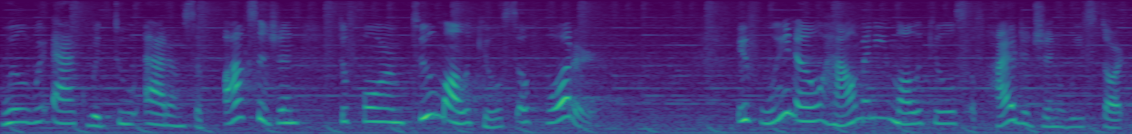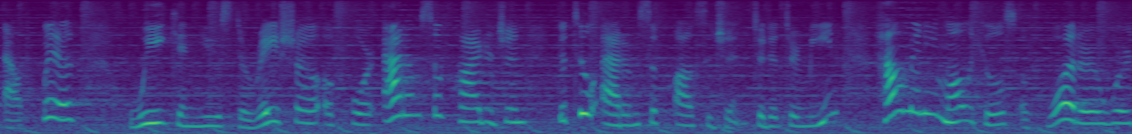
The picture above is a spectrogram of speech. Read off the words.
will react with two atoms of oxygen to form two molecules of water. If we know how many molecules of hydrogen we start out with, we can use the ratio of 4 atoms of hydrogen to 2 atoms of oxygen to determine how many molecules of water were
